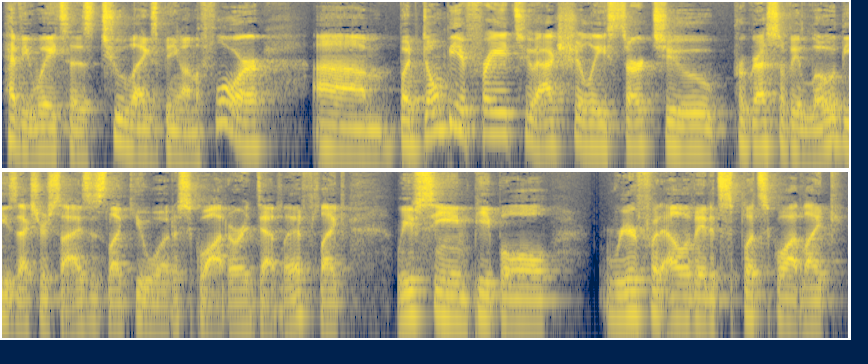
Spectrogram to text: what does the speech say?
heavy weights as two legs being on the floor. Um, but don't be afraid to actually start to progressively load these exercises like you would a squat or a deadlift. Like we've seen people rear foot elevated split squat like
